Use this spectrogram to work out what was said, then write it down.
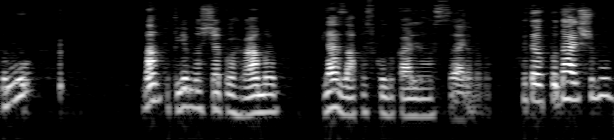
Тому нам потрібна ще програма для запуску локального серверу. Проте в подальшому,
